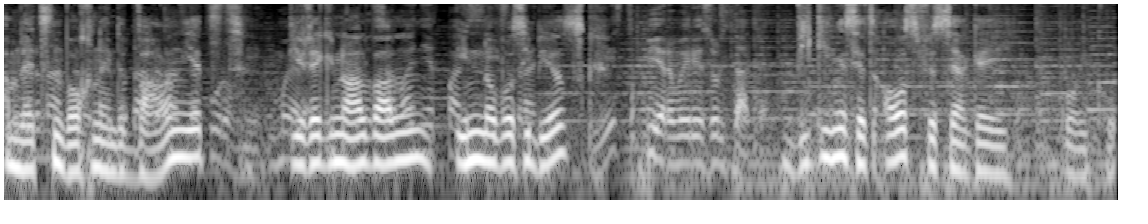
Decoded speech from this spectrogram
Am letzten Wochenende waren jetzt die Regionalwahlen in Novosibirsk. Wie ging es jetzt aus für Sergei Boyko?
